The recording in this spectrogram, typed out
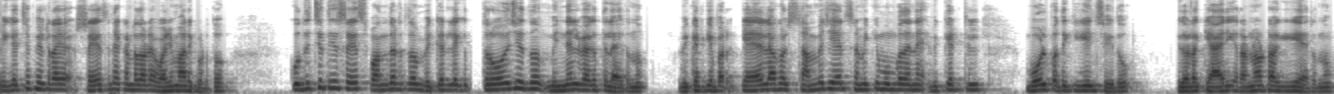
മികച്ച ഫീൽഡറായ ശ്രേയസിനെ കണ്ടതോടെ വഴിമാറിക്കൊടുത്തു. കുതിച്ചെത്തിയ ശ്രേയസ് പന്തെടുത്തതും വിക്കറ്റിലേക്ക് ത്രോ ചെയ്തതും മിന്നൽ വേഗത്തിലായിരുന്നു. Wicket keeper K L Rahul stump ചെയ്യാൻ ശ്രമിക്കും മുമ്പ് തന്നെ വിക്കറ്റിൽ ബോൾ പതിക്കുകയും ചെയ്തു. ഇതോടെ ക്യാരി റണ്ണൌട്ടാക്കുകയായിരുന്നു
